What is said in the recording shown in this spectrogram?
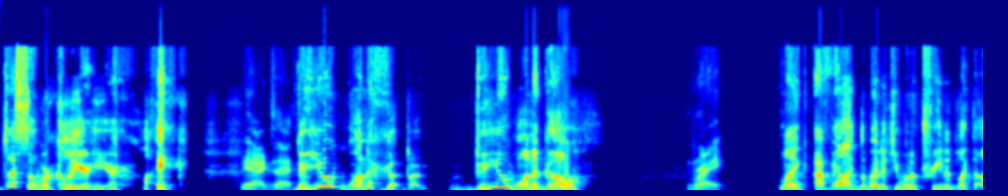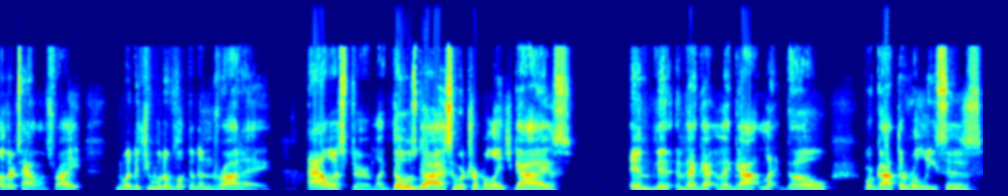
just so we're clear here, like, yeah, exactly. Do you want to go? Do you want to go? Right. Like, I feel like the way that you would have treated like the other talents, right? The way that you would have looked at Andrade, Aleister, like those guys who were Triple H guys, and, and that got that got let go or got the releases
